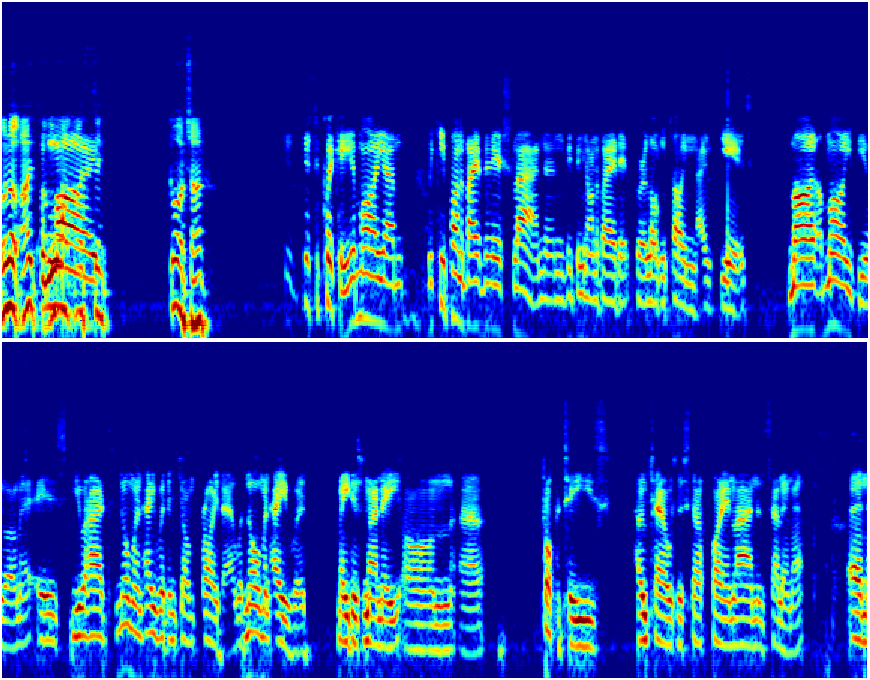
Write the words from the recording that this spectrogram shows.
Well, look, I, well, I think. Go on, Tom. Just a quickie. My um, we keep on about this land, and we've been on about it for a long time now, years my my view on it is you had Norman Hayward and John Fry there. With Norman Hayward made his money on uh, properties, hotels, and stuff, buying land and selling it. And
